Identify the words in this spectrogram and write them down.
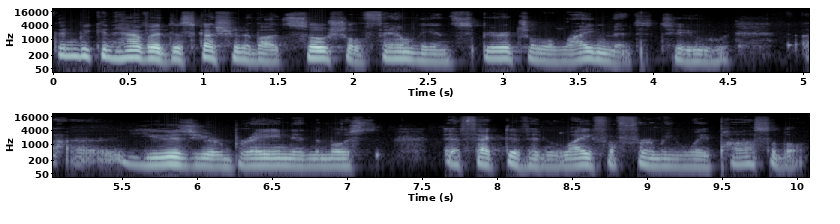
Then we can have a discussion about social, family, and spiritual alignment to uh, use your brain in the most effective and life affirming way possible.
